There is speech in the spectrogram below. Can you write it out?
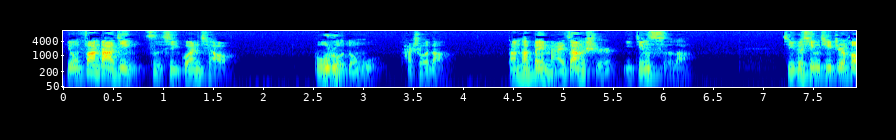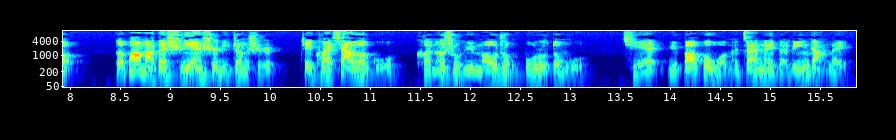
用放大镜仔细观瞧。哺乳动物，他说道。当他被埋葬时，已经死了。几个星期之后，德帕马在实验室里证实，这块下颚骨可能属于某种哺乳动物，且与包括我们在内的灵长类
